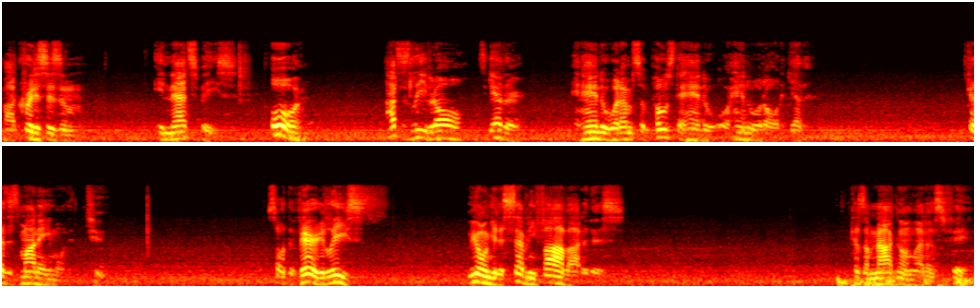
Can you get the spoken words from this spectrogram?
my criticism in that space. Or I just leave it all together and handle what I'm supposed to handle or handle it all together. because it's my name on it too. So at the very least, we're gonna get a 75 out of this because I'm not gonna let us fail.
